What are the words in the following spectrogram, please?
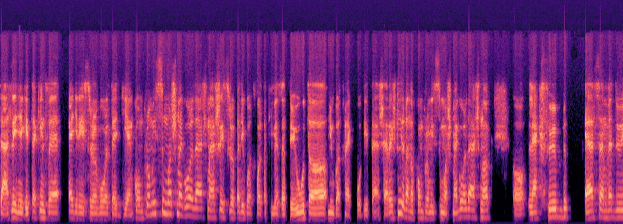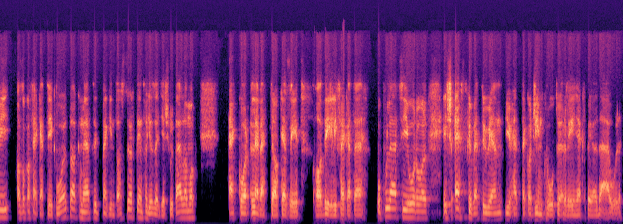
Tehát lényegét tekintve egyrésztről volt egy ilyen kompromisszumos megoldás, másrésztről pedig ott volt a kivezető út a nyugat meghódítására. És nyilván a kompromisszumos megoldásnak a legfőbb elszenvedői azok a feketék voltak, mert itt megint az történt, hogy az Egyesült Államok ekkor levette a kezét a déli fekete populációról, és ezt követően jöhettek a Jim Crow törvények például.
